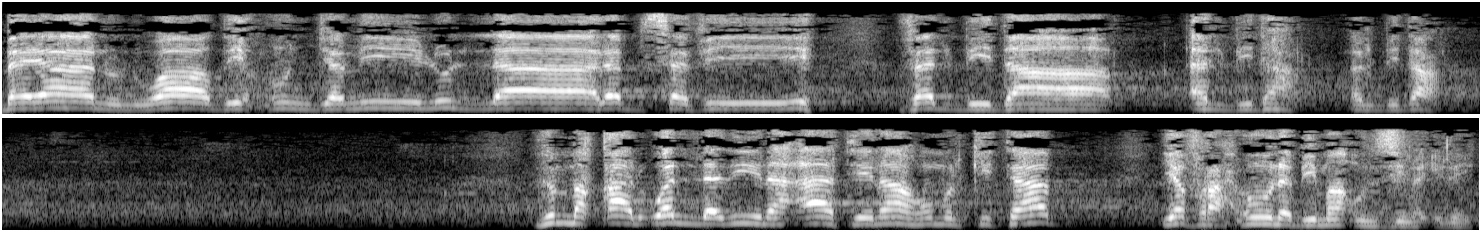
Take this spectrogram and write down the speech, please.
بيان واضح جميل لا لبس فيه فالبدار البدار البدار. ثم قال والذين آتيناهم الكتاب يفرحون بما أنزل إليك.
